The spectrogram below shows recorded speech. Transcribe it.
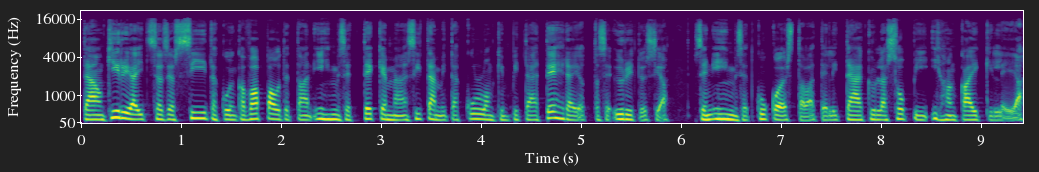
Tämä on kirja itse asiassa siitä, kuinka vapautetaan ihmiset tekemään sitä, mitä kullonkin pitää tehdä, jotta se yritys ja sen ihmiset kukoistavat. Eli tämä kyllä sopii ihan kaikille ja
